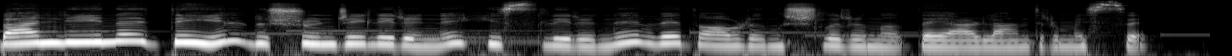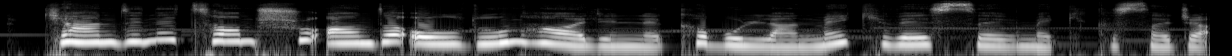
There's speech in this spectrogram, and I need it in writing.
Benliğine değil düşüncelerini, hislerini ve davranışlarını değerlendirmesi kendini tam şu anda olduğun halinle kabullenmek ve sevmek kısaca.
